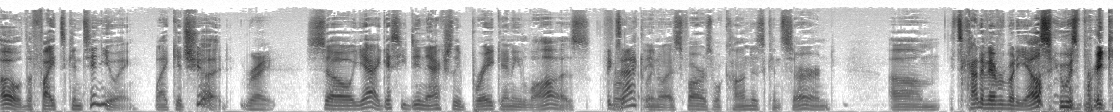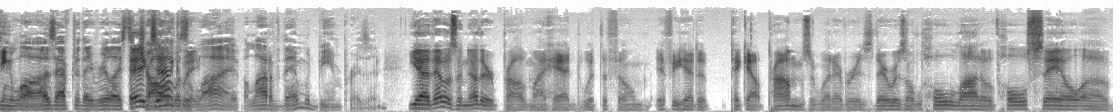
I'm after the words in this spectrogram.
oh, the fight's continuing, like it should. Right. So yeah, I guess he didn't actually break any laws. For, Exactly. You know, as far as Wakanda's concerned, um, it's kind of everybody else who was breaking laws after they realized T'Challa was alive. A lot of them would be in prison. Yeah, that was another problem I had with the film. If he had to pick out problems or whatever, is there was a whole lot of wholesale uh,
